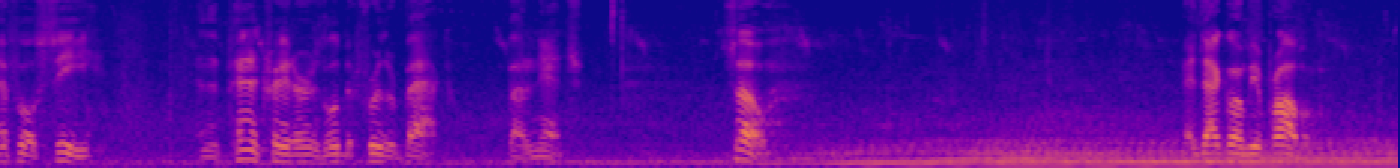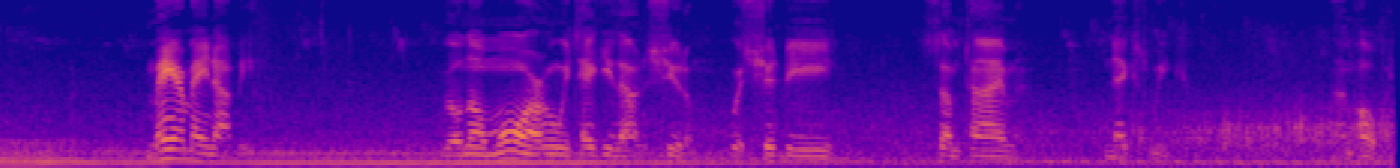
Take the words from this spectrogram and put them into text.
FOC and the penetrator is a little bit further back, about an inch. So, is that going to be a problem? May or may not be. We'll know more when we take these out and shoot them, which should be sometime next week. I'm hoping.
